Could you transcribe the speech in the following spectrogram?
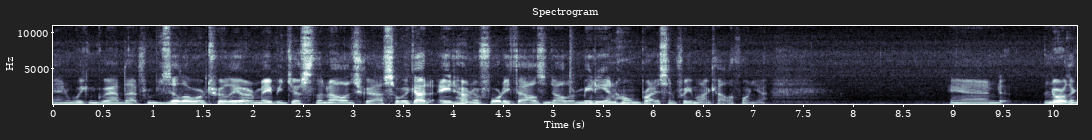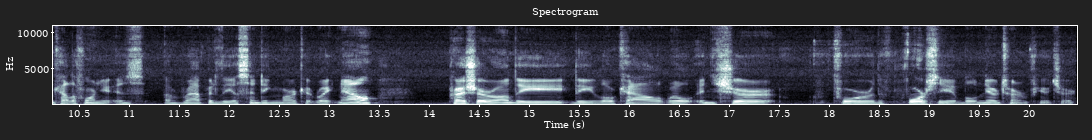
And we can grab that from Zillow or Trulia or maybe just the Knowledge Graph. So we got $840,000 median home price in Fremont, California. And Northern California is a rapidly ascending market right now. Pressure on the, the locale will ensure for the foreseeable near-term future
